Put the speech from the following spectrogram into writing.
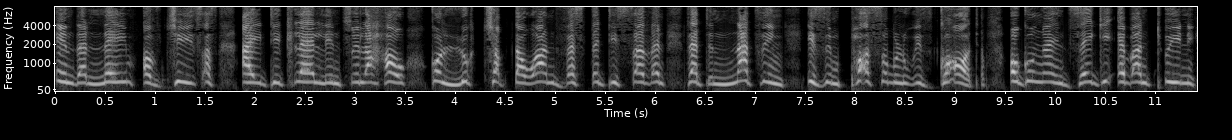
in the name of Jesus. I declare lentswe la hao ko Luke chapter 1 verse 37 that nothing is impossible with God. Okungayenzeki ebantwini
